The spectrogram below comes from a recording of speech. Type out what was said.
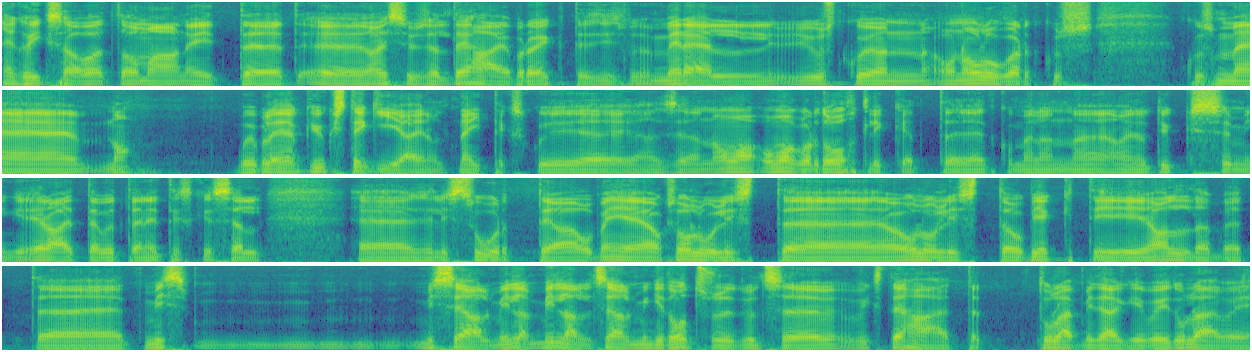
ja kõik saavad oma neid äh, asju seal teha ja projekte, siis merel justkui on, on olukord, kus kus me noh, võib-olla jääbki üks tegija ainult näiteks, kui ja see on oma, omakorda ohtlik, et, et kui meil on ainult üks mingi eraettevõte näiteks, kes seal eh, sellist suurt ja meie jaoks olulist, eh, olulist objekti haldab, et, et mis, mis seal, millal, millal seal mingeid otsuseid üldse võiks teha, et, et tuleb midagi või ei tule või,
